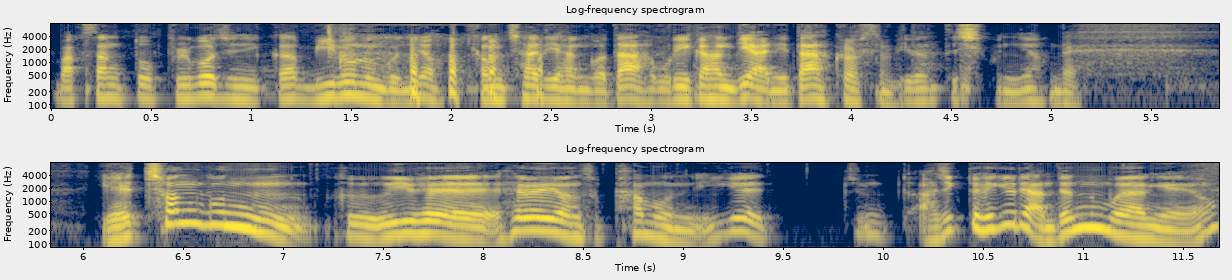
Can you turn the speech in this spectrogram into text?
막상 또 불거지니까 미루는군요. 경찰이 한 거다. 우리가 한 게 아니다. 그렇습니다. 이런 뜻이군요. 네. 예천군 그 의회 해외 연수 파문 이게 좀 아직도 해결이 안 되는 모양이에요.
